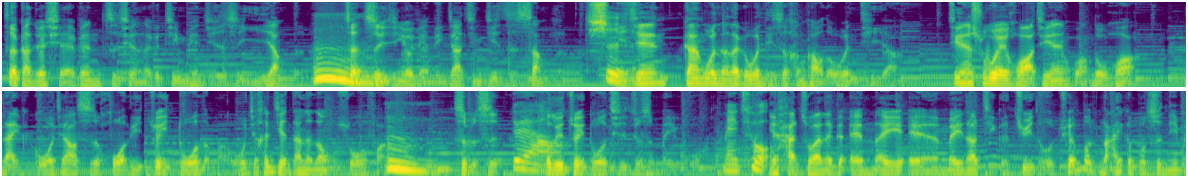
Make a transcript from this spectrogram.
这感觉起来跟之前的那个晶片其实是一样的，嗯，政治已经有点凌驾经济之上了。是，你今天刚问的那个问题是很好的问题啊。今天数位化，今天网络化，哪个国家是获利最多的嘛？我就很简单的那种说法，嗯，是不是？对啊，获利最多的其实就是美国。没错，你喊出来那个 M A M A 那几个巨头，全部哪一个不是你美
